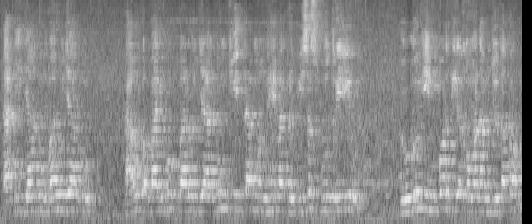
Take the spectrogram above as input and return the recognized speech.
Tadi jagung baru jagung. Tahu Bapak Ibu baru jagung kita menghemat devisa 10 triliun. Dulu impor 3,6 juta ton.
